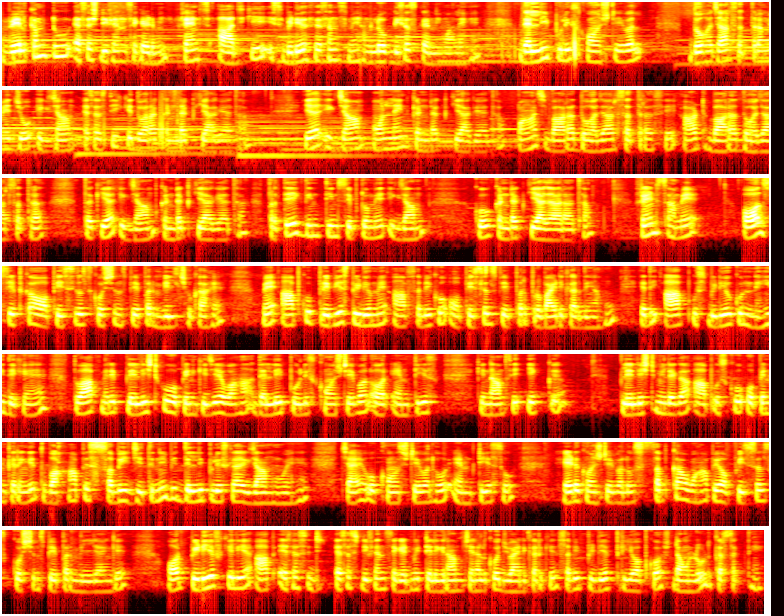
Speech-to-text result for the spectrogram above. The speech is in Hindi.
Welcome to S S defence academy. Friends, आज की इस वीडियो सेशंस में हम लोग डिस्कस करने वाले हैं दिल्ली पुलिस कांस्टेबल 2017 में जो एग्ज़ाम एसएससी के द्वारा कंडक्ट किया गया था। यह एग्ज़ाम ऑनलाइन कंडक्ट किया गया था पाँच बारह 2017 से आठ बारह 2017 तक यह एग्ज़ाम कंडक्ट किया गया था। प्रत्येक दिन तीन शिफ्टों में एग्ज़ाम को कंडक्ट किया जा रहा था। फ्रेंड्स, हमें ऑल शिफ्ट का ऑफिशियल क्वेश्चन पेपर मिल चुका है। मैं आपको प्रीवियस वीडियो में आप सभी को ऑफिशियल पेपर प्रोवाइड कर दिया हूँ। यदि आप उस वीडियो को नहीं देखे हैं तो आप मेरे प्लेलिस्ट को ओपन कीजिए। वहाँ दिल्ली पुलिस कांस्टेबल और एमटीएस के नाम से एक प्लेलिस्ट मिलेगा। आप उसको ओपन करेंगे तो वहाँ पे सभी जितने भी दिल्ली पुलिस का एग्ज़ाम हुए हैं, चाहे वो कांस्टेबल हो एमटीएस हो हेड कांस्टेबल हो, सबका वहाँ पे ऑफिशियल क्वेश्चंस पेपर मिल जाएँगे। और पीडीएफ के लिए आप S S S S defence academy Telegram channel को ज्वाइन करके सभी PDF free of cost download कर सकते हैं।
